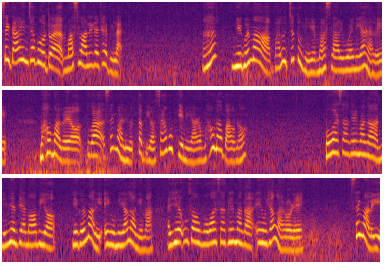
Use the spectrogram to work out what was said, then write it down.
စိတ်သားဟင်းချက်ဖို့အတွက်မဆလာလေးလည်းထည့်ပေးလိုက်။ဟမ် မြေခွေးမကဘာလို့ကြက်တုံနီနဲ့မဆလာတွေဝယ်နေရတာလဲ။မဟုတ်မှလွယ်တော့ तू ကစိတ်မလေးကိုတက်ပြီးတော့စားဖို့ပြင်နေတာတော့မဟုတ်တော့ပါဘူးနော်ဘိုးကစားကလေးမကမြင်းမြန်းပြန်သွားပြီးတော့မြေခွေးမလေးအိမ်ကိုမရောက်လာခင်မှာအရင်ဦးဆုံးဘိုးကစားကလေးမကအိမ်ကိုရောက်လာတော့တယ်စိတ်မလေး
